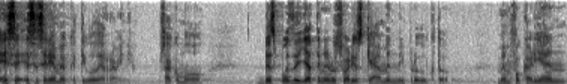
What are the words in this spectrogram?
ese, ese sería mi objetivo de revenue. O sea, como después de ya tener usuarios que amen mi producto, me enfocaría en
